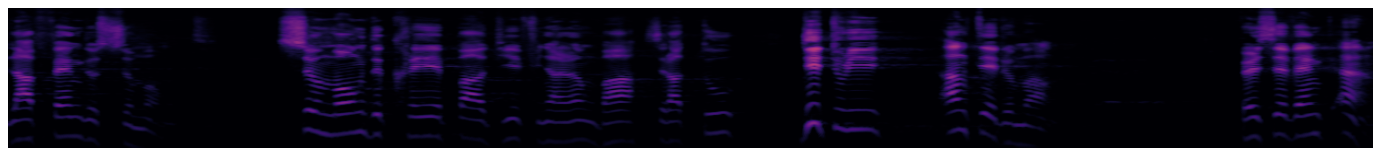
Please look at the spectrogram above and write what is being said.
La fin de ce monde. Ce monde créé par Dieu finalement va, sera tout détruit entièrement. Verset 21.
